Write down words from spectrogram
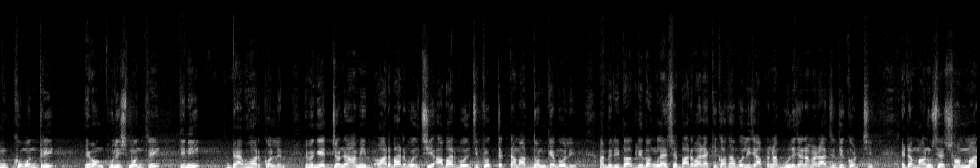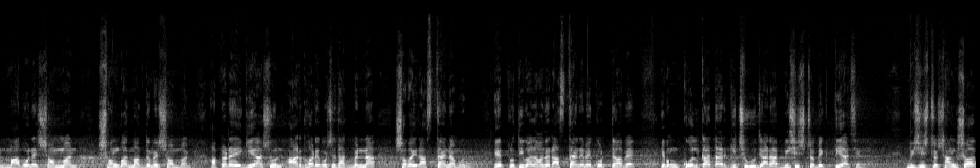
মুখ্যমন্ত্রী এবং পুলিশ মন্ত্রী তিনি ব্যবহার করলেন। এবং এর জন্য আমি বারবার বলছি, আবার বলছি, প্রত্যেকটা মাধ্যমকে বলি, আমি রিপাবলিক বাংলা এসে বারবার একই কথা বলি যে, আপনারা ভুলে যান, আমরা রাজনীতি করছি। এটা মানুষের সম্মান, মা বোনের সম্মান, সংবাদ মাধ্যমের সম্মান। আপনারা এগিয়ে আসুন, আর ঘরে বসে থাকবেন না, সবাই রাস্তায় নামুন। এর প্রতিবাদ আমাদের রাস্তায় নেমে করতে হবে। এবং কলকাতার কিছু যারা বিশিষ্ট ব্যক্তি আছেন, বিশিষ্ট সাংসদ,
